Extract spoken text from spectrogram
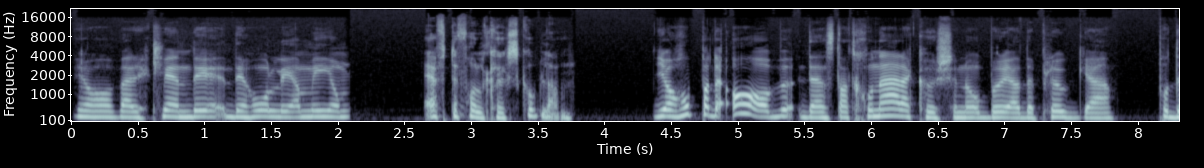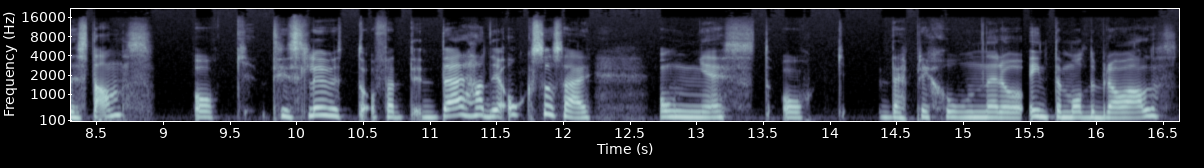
Ja, verkligen. Det, det håller jag med om. Efter folkhögskolan? Jag hoppade av den stationära kursen och började plugga på distans. Och till slut, då, för där hade jag också så här ångest och depressioner och inte mådde bra alls.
